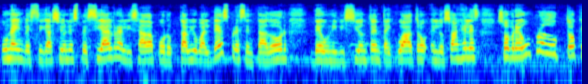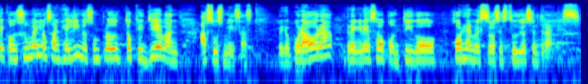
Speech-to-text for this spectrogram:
una investigación especial realizada por Octavio Valdés, presentador de Univisión 34 en Los Ángeles, sobre un producto que consumen los angelinos, un producto que llevan a sus mesas. Pero por ahora, regreso contigo, Jorge, a nuestros estudios centrales.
